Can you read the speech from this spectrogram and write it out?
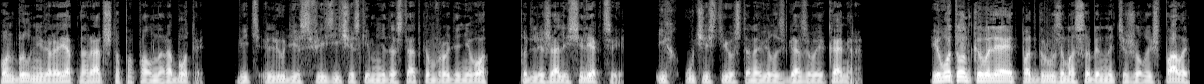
Он был невероятно рад, что попал на работы, ведь люди с физическим недостатком вроде него подлежали селекции, их участью становилась газовая камера. И вот он ковыляет под грузом особенно тяжелой шпалы,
